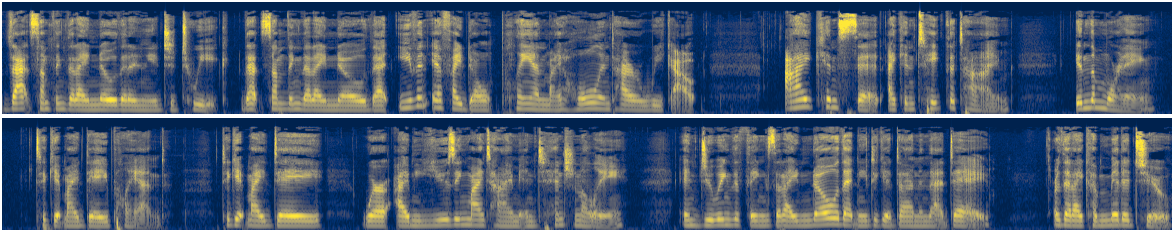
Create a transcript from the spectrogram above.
that's something that I know that I need to tweak. That's something that I know that even if I don't plan my whole entire week out, I can sit, I can take the time in the morning to get my day planned, to get my day where I'm using my time intentionally and doing the things that I know that need to get done in that day or that I committed to.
